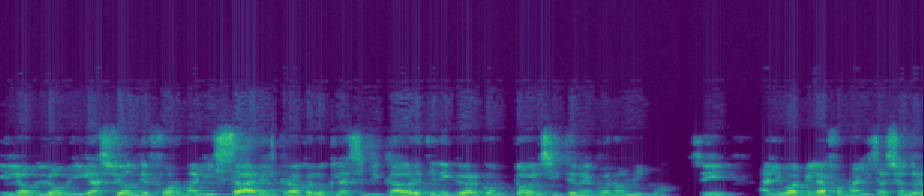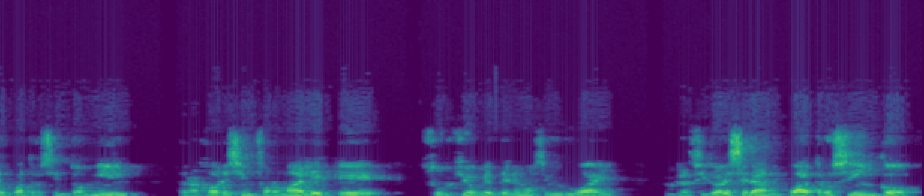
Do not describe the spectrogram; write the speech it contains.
la obligación de formalizar el trabajo de los clasificadores tiene que ver con todo el sistema económico, ¿sí? Al igual que la formalización de los 400.000 trabajadores informales que surgió que tenemos en Uruguay. Los clasificadores eran 4, 5,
